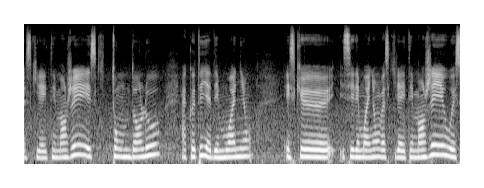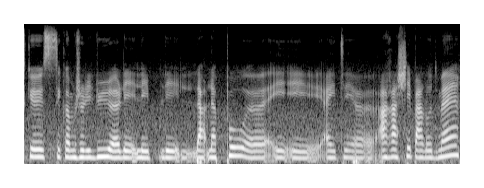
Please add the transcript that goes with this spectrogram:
est-ce qu'il a été mangé? Est-ce qu'il tombe dans l'eau? À côté, il y a des moignons. Est-ce que c'est des moignons parce qu'il a été mangé ou est-ce que c'est comme je l'ai lu, les, la, peau a été arrachée par l'eau de mer?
